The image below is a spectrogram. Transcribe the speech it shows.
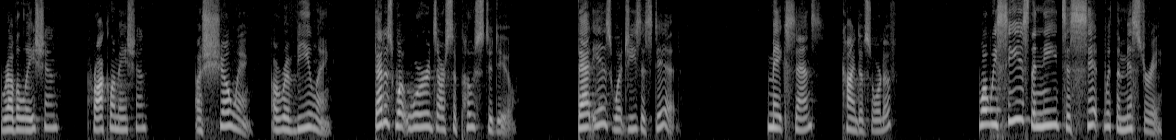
revelation, proclamation, a showing, a revealing. That is what words are supposed to do. That is what Jesus did. Makes sense, kind of, sort of. What we see is the need to sit with the mystery.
